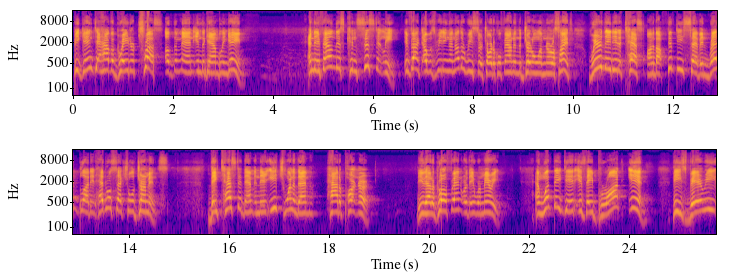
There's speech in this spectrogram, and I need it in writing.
begin to have a greater trust of the men in the gambling game. And they found this consistently. In fact, I was reading another research article found in the Journal of Neuroscience where they did a test on about 57 red blooded heterosexual Germans. They tested them, and they, each one of them had a partner. They either had a girlfriend or they were married. And what they did is they brought in these very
